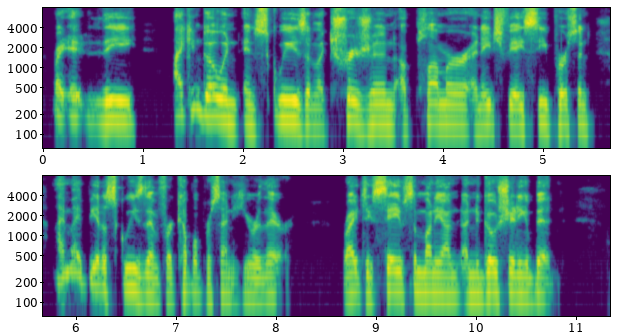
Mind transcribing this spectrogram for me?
right it, the i can go and, and squeeze an electrician a plumber an hvac person i might be able to squeeze them for a couple percent here or there right to save some money on, on negotiating a bid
